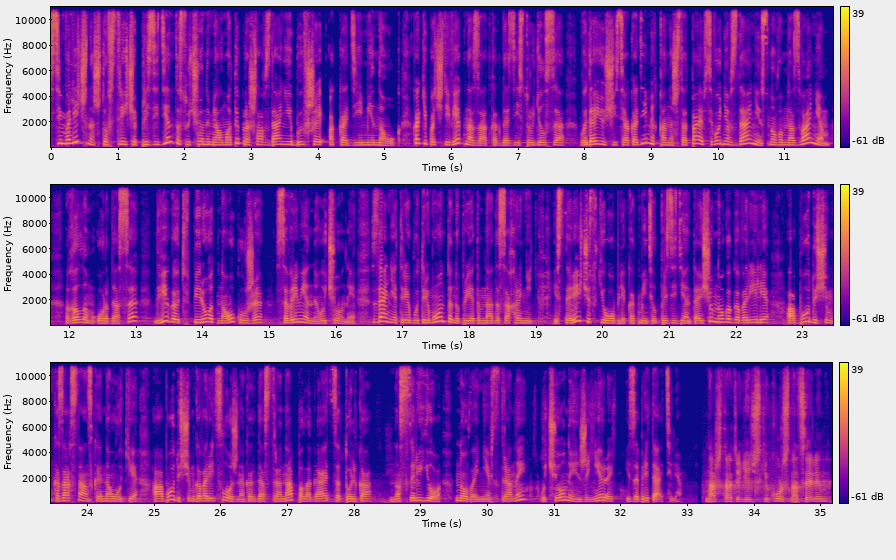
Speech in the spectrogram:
Символично, что встреча президента с учеными Алматы прошла в здании бывшей Академии наук. Как и почти век назад, когда здесь трудился выдающийся академик Каныш Сатпаев, сегодня в здании с новым названием «Галым Ордасы» двигают вперед науку уже современные ученые. Здание требует ремонта, но при этом надо сохранить исторический облик, отметил президент. А еще много говорили о будущем казахстанской науки. А о будущем говорить сложно, когда страна полагается только на сырье. Новая нефть страны, ученые, инженеры, изобретатели. Наш стратегический курс нацелен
